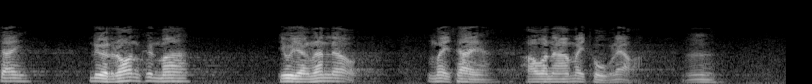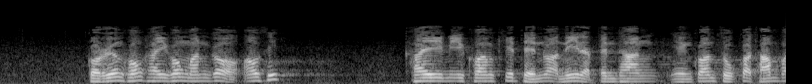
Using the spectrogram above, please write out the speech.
ใจ เดือดร้อนขึ้นมา อยู่อย่างนั้นแล้ว ไม่ใช่ ภาวนาไม่ถูกแล้ว อืม ก็เรื่องของใครของมันก็เอาสิ ใครมีความคิดเห็นว่านี่แหละ เป็นทางแห่งความสุขก็ทำไป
